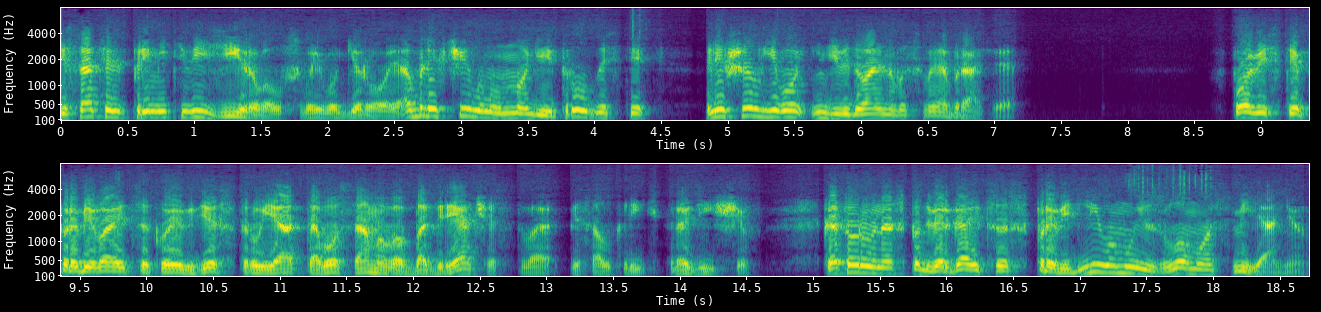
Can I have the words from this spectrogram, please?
писатель примитивизировал своего героя, облегчил ему многие трудности лишил его индивидуального своеобразия. В повести пробивается кое-где струя того самого бодрячества, писал критик Радищев, который у нас подвергается справедливому и злому осмеянию.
